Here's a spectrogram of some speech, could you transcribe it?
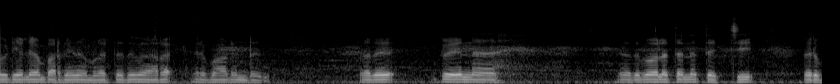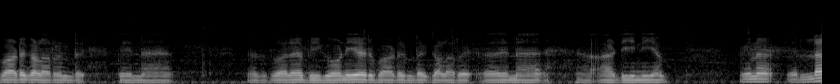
വീഡിയോയിൽ ഞാൻ പറഞ്ഞത് നമ്മളടുത്ത് ഇത് വേറെ ഒരുപാടുണ്ട്. അത് പിന്നെ അതുപോലെ തന്നെ തെച്ചി ഒരുപാട് കളറുണ്ട് പിന്നെ അതുപോലെ ബിഗോണിയ ഒരുപാടുണ്ട് കളറ് പിന്നെ അഡീനിയം അങ്ങനെ എല്ലാ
